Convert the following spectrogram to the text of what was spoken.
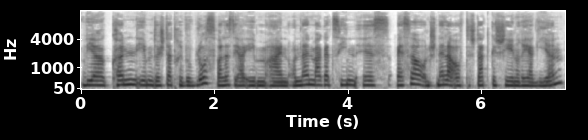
Wir können eben durch Stadtrevue Plus, weil es ja eben ein Online-Magazin ist, besser und schneller auf das Stadtgeschehen reagieren.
